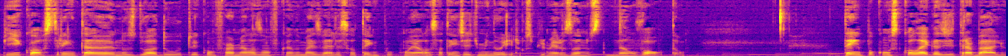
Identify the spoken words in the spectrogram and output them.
Pico aos 30 anos do adulto e conforme elas vão ficando mais velhas, seu tempo com elas só tende a diminuir. Os primeiros anos não voltam tempo com os colegas de trabalho.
